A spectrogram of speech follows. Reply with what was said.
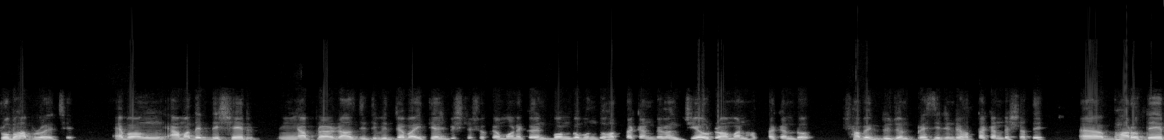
প্রভাব রয়েছে। এবং আমাদের দেশের আপনার রাজনীতিবিদরা বা ইতিহাস বিশ্লেষকরা মনে করেন বঙ্গবন্ধু হত্যাকাণ্ড এবং জিয়াউর রহমান হত্যাকাণ্ড, সাবেক ২ জন প্রেসিডেন্টের হত্যাকাণ্ডের সাথে ভারতের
